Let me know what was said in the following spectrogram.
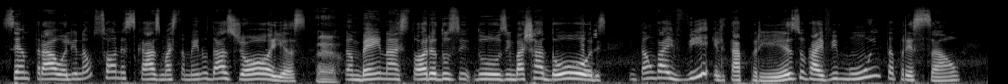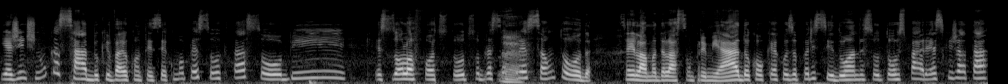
central ali, não só nesse caso, mas também no das joias, é. também na história dos, dos embaixadores. Então vai vir, ele está preso, vai vir muita pressão, e a gente nunca sabe o que vai acontecer com uma pessoa que está sob esses holofotes todos, sobre essa é. pressão toda sei lá, uma delação premiada ou qualquer coisa parecida. O Anderson Torres parece que já está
